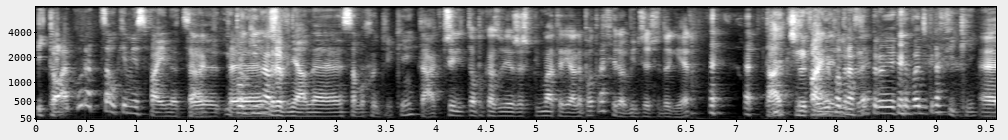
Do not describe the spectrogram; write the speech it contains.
I to akurat całkiem jest fajne, te, Tak, i te poginasz- drewniane samochodziki. Tak, czyli to pokazuje, że Szpil Materiale potrafi robić rzeczy do gier. Tak, czyli fajnie potrafi mikle. projektować grafiki. E,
